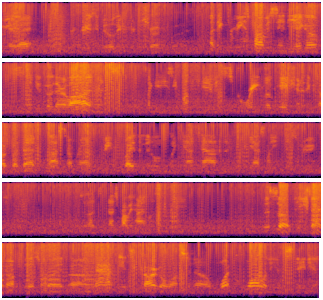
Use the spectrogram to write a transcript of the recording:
Way back right? the crazy buildings we're just driving by. I think for me it's probably San Diego. I do go there a lot, and it's, it's like an easy, fun community. It's a great location. I think we talked about that last time around, being right in the middle of like downtown and the Gaslamp district. And so that's, that's probably high on the list for me. This is a piggyback off of this, but uh, Matt in Chicago wants to know what quality of the stadium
